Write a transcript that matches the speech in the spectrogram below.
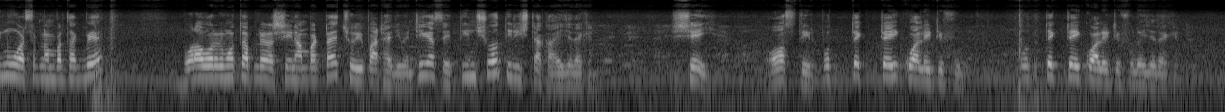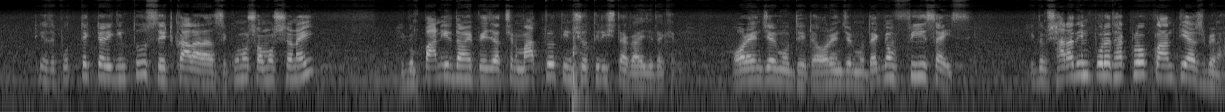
ইমো হোয়াটসঅ্যাপ নাম্বার থাকবে, বরাবরের মতো আপনারা সেই নাম্বারটায় ছবি পাঠিয়ে দিবেন, ঠিক আছে? তিনশো টাকা, এই যে দেখেন, সেই অস্থির, প্রত্যেকটাই কোয়ালিটিফুল প্রত্যেকটাই কোয়ালিটিফুল এই যে দেখেন। ঠিক আছে, প্রত্যেকটারই কিন্তু সেট কালার আছে, কোনো সমস্যা নাই। একদম পানির দামে পেয়ে যাচ্ছেন মাত্র তিনশো তিরিশ টাকা, এই যে দেখেন। অরেঞ্জের মধ্যে এটা অরেঞ্জের মধ্যে, একদম ফ্রি সাইজ একদম সারাদিন পরে থাকলেও ক্লান্তি আসবে না,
